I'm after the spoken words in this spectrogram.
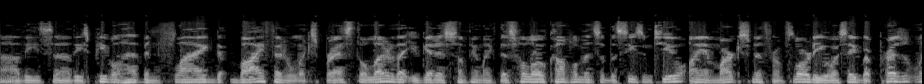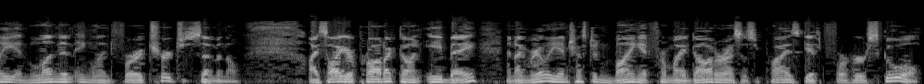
uh, these uh, these people have been flagged by Federal Express. The letter that you get is something like this: "Hello, compliments of the season to you. I am Mark Smith from Florida, USA, but presently in London, England, for a church seminal. I saw your product on eBay, and I'm really interested in buying it for my daughter as a surprise gift for her school."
